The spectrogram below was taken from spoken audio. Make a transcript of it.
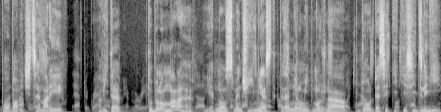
po babičce Marii, a víte, to bylo malé, jedno z menších měst, které mělo mít možná do deseti tisíc lidí,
